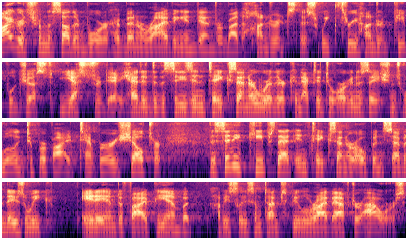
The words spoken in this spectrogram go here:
Migrants from the southern border have been arriving in Denver by the hundreds this week. 300 people just yesterday headed to the city's intake center where they're connected to organizations willing to provide temporary shelter. The city keeps that intake center open seven days a week, 8 a.m. to 5 p.m., but obviously sometimes people arrive after hours.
